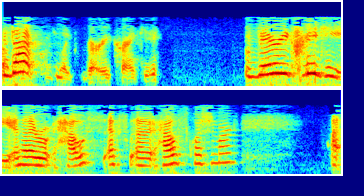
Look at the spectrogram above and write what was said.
Is that like very cranky? Very cranky? And then I wrote house, ex, uh, house, question mark. I,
